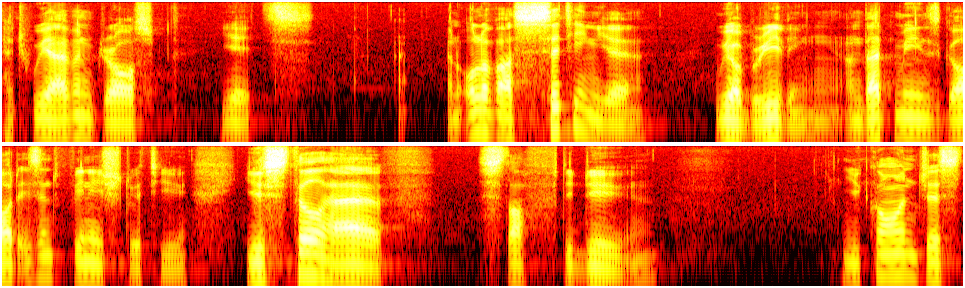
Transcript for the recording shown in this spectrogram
that we haven't grasped yet. And all of us sitting here, we are breathing, and that means God isn't finished with you. You still have stuff to do. You can't just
